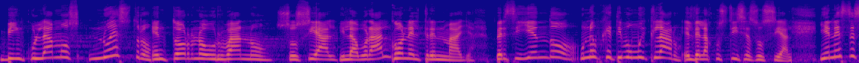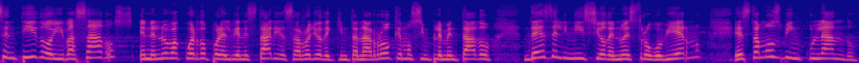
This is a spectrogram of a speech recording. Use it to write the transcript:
vinculamos nuestro entorno urbano, social y laboral con el tren Maya, persiguiendo un objetivo muy claro, el de la justicia social. Y en este sentido y basados en el nuevo acuerdo por el bienestar y desarrollo de Quintana Roo que hemos implementado desde el inicio de nuestro gobierno, estamos vinculando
